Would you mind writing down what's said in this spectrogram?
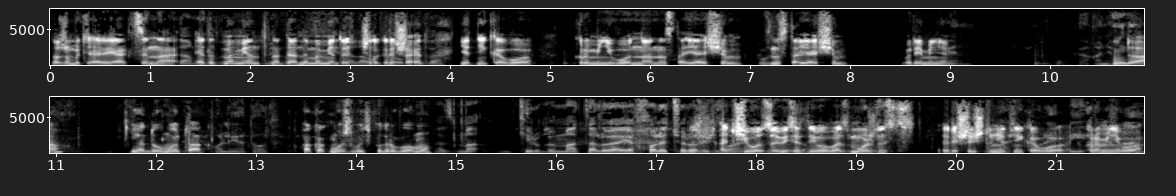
должна быть реакция на этот момент, на данный момент. То есть человек решает, нет никого кроме него на настоящем, в настоящем времени. Да, я думаю так. А как может быть по-другому? От чего зависит его возможность решить, что нет никого, кроме него?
